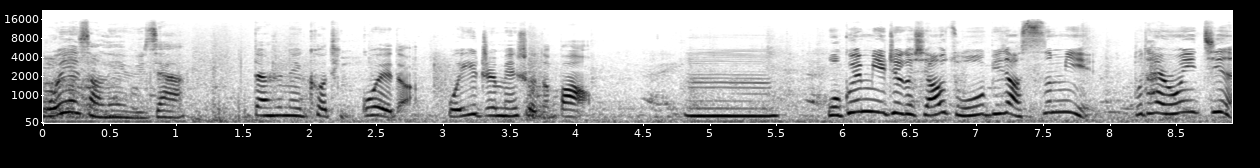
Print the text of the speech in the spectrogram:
我也想练瑜伽，但是那课挺贵的，我一直没舍得报。嗯，我闺蜜这个小组比较私密，不太容易进。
